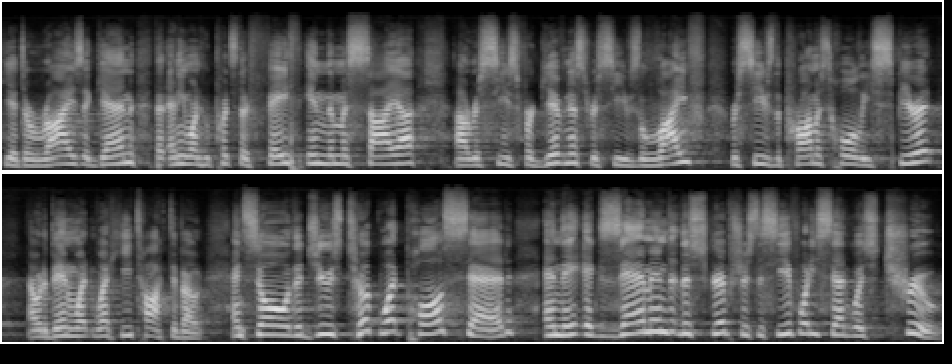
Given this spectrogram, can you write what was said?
he had to rise again, that anyone who puts their faith in the Messiah uh, receives forgiveness, receives life, receives the promised Holy Spirit. That would have been what, what he talked about. And so the Jews took what Paul said and they examined the scriptures to see if what he said was true.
